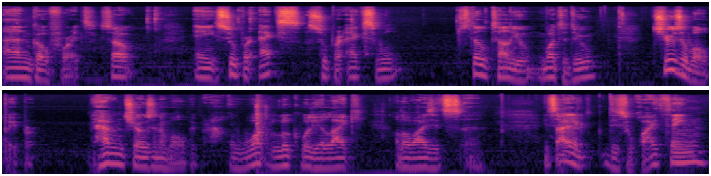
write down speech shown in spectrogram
and go for it. So a super X super X will still tell you what to do. Choose a wallpaper. Haven't chosen a wallpaper. What look will you like? Otherwise it's uh, it's either this white thing,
